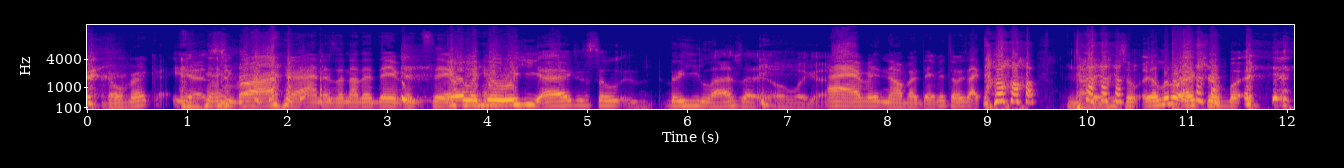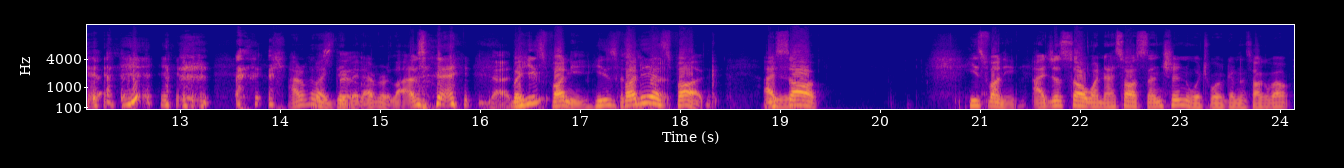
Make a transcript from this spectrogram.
Dobrik? Yes. Bro, and there's another David too. Yeah, like the way he acts is so. The he laughs at. it. Oh my god. I haven't no, but David's always like, Nah, yeah, he's a, a little extra, but I don't feel like David ever laughs. Nah, but he's funny. He's That's funny as fuck. I Yeah. saw. He's funny. I just saw when I saw Ascension, which we're gonna talk about.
